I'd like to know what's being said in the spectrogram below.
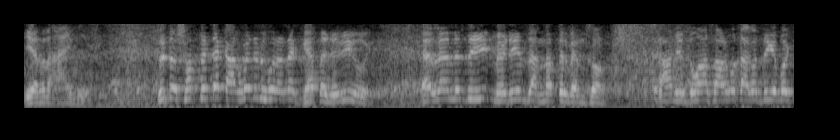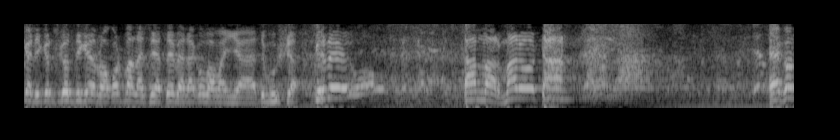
এর আয় বলেছি। তুই তো সত্তরটা কার্পেটের উপরে না গেতে যাবি ওই? দোয়া দিকে এতে বেড়াকো বামাইয়া টান টান। এখন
